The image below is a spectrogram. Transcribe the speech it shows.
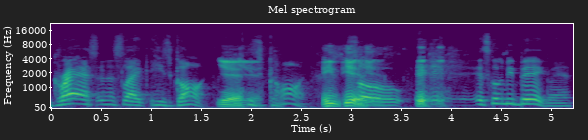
grass, and it's like he's gone. Yeah. he's gone. He's- yeah. So It- it, it, it's going to be big, man.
